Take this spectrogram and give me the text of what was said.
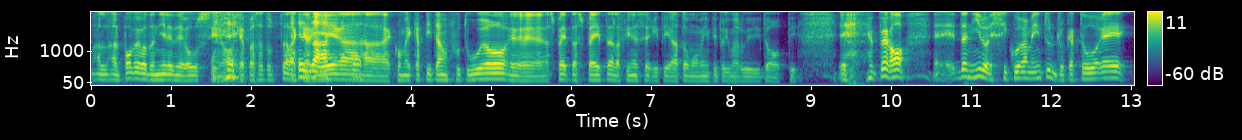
al, al, povero Daniele De Rossi no? che ha passato tutta la esatto. carriera come Capitan Futuro, eh, aspetta, aspetta, alla fine si è ritirato a momenti prima lui di Totti. Eh, però eh, Danilo è sicuramente un giocatore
